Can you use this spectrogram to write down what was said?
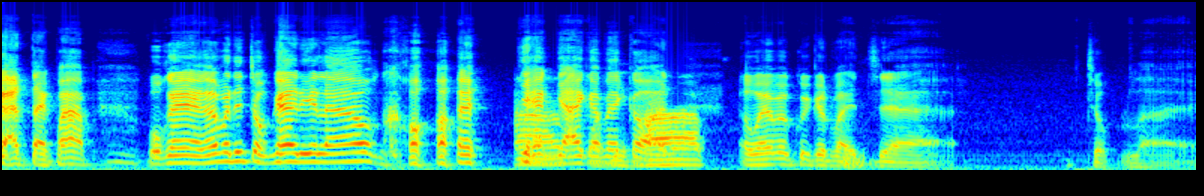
การแตกภาพ โอเคงั้นวันนี้จบแค่นี้แล้ว ขอแยกย้ายกันไปก่อนครับเอาไว้มาคุยกันใหม่จ้าจบเลย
